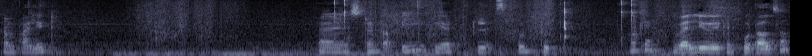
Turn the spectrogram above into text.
Compile it. And instead of b here let's put 2 okay? Value you can put also.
